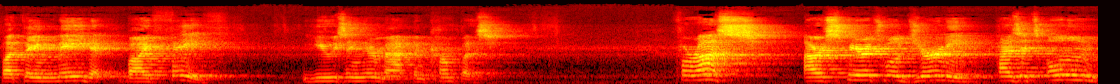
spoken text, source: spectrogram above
but they made it by faith using their map and compass. For us, our spiritual journey has its own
